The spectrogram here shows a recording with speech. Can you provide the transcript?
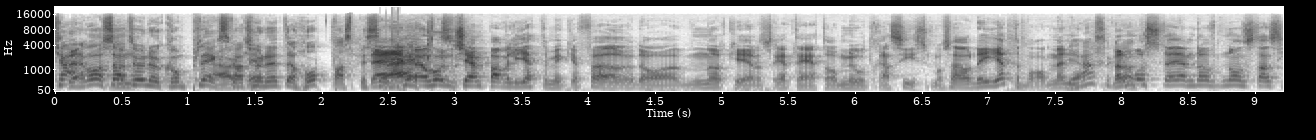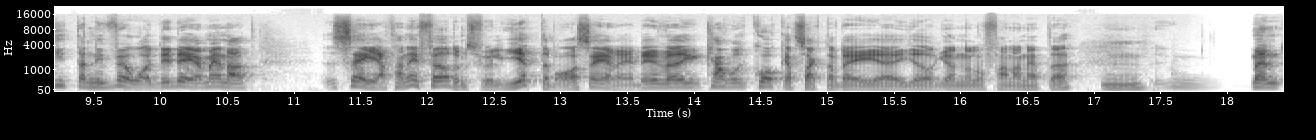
Kan det vara så att hon är komplex för att hon inte hoppar speciellt Nej, men hon kämpar väl jättemycket för då mörkhyades rättigheter och mot rasism och så, och det är jättebra. Men Ja, man måste ändå någonstans hitta nivå. Det är det jag menar att Säg att han är fördomsfull, jättebra att säga det. Det är väl kanske korkat sagt av dig eh, Jörgen, eller vad fan han hette. Mm. Men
